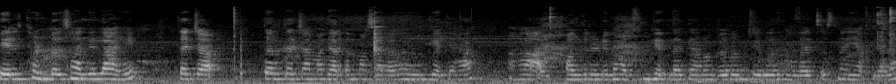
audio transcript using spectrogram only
तेल थंड झालेलं आहे. त्याच्या तर त्याच्यामध्ये आता मसाला घालून घेते हा. हा ऑलरेडी भाजून घेतला त्यामुळे गरम तेलवर घालायचंच नाही आपल्याला.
